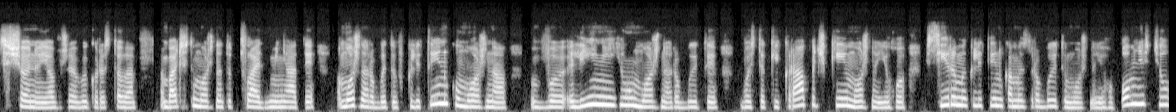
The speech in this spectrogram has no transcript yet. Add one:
щойно я вже використала, бачите, можна тут слайд міняти, можна робити в клітинку, можна в лінію, можна робити ось такі крапочки, можна його сірими клітинками зробити, можна його повністю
